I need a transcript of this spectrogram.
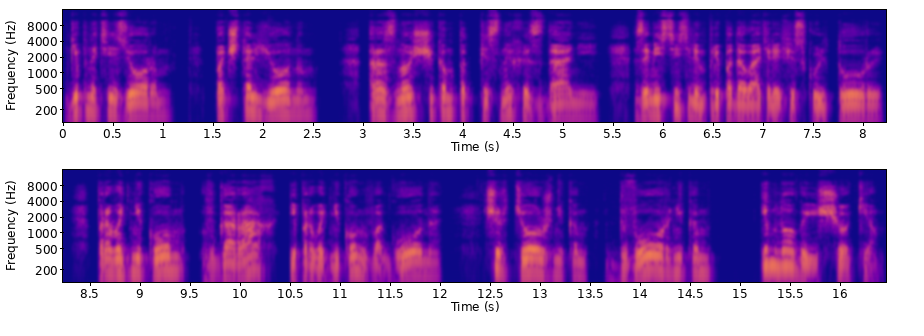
гипнотизером, почтальоном, разносчиком подписных изданий, заместителем преподавателя физкультуры, проводником в горах и проводником вагона, чертежником, дворником и много еще кем.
